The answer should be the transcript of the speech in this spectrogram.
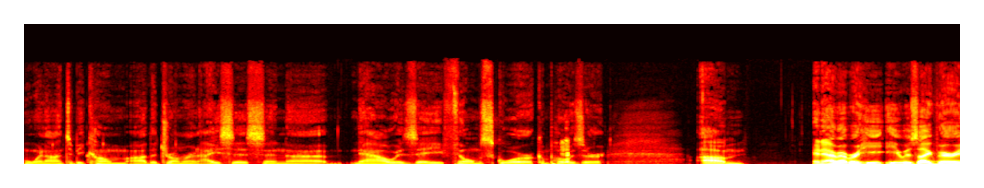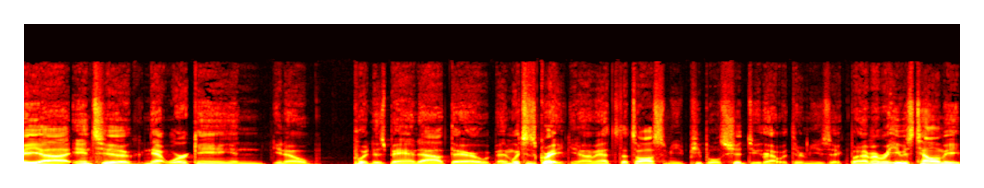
went on to become uh, the drummer in ISIS, and uh, now is a film score composer. Um, and I remember he he was like very uh, into networking and you know putting his band out there, and which is great. You know, I mean that's that's awesome. You, people should do that with their music. But I remember he was telling me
